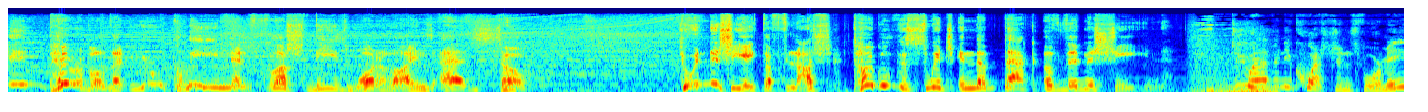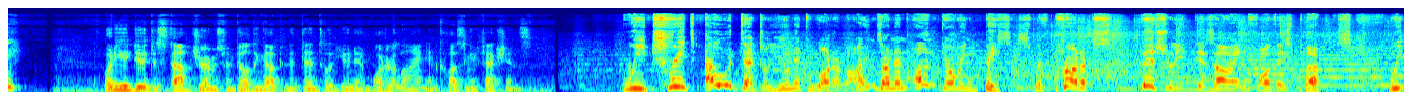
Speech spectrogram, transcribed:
imperative that you clean and flush these water lines as so. To initiate the flush, toggle the switch in the back of the machine. Do you have any questions for me? What do you do to stop germs from building up in the dental unit water line and causing infections? We treat our dental unit water lines on an ongoing basis with products specially designed for this purpose. We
